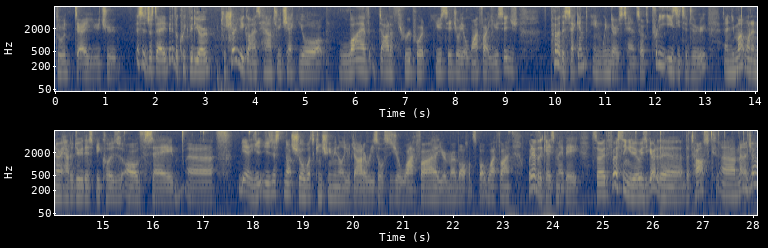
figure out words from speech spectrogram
Good day YouTube. This is just a bit of a quick video to show you guys how to check your live data throughput usage or your Wi-Fi usage per the second in Windows 10. So it's pretty easy to do and you might want to know how to do this because of say, uh, yeah, you're just not sure what's consuming all your data resources, your Wi-Fi, your mobile hotspot Wi-Fi, whatever the case may be. So the first thing you do is you go to the, the task uh, manager,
